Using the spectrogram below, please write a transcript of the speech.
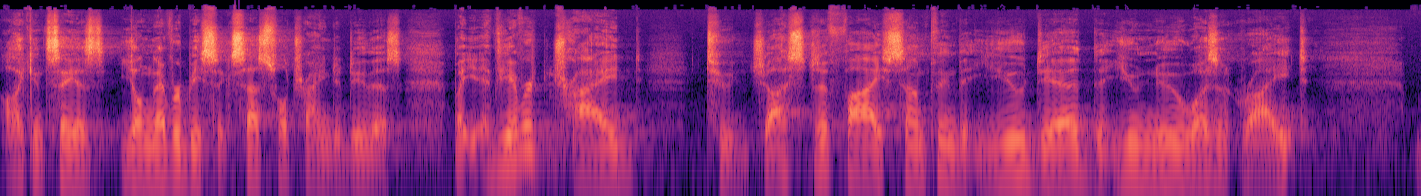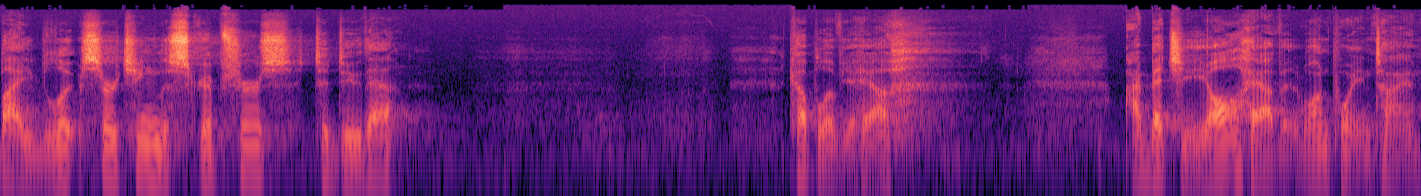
all I can say is you'll never be successful trying to do this. But have you ever tried to justify something that you did that you knew wasn't right by searching the scriptures to do that? A couple of you have. I bet you all have at one point in time.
